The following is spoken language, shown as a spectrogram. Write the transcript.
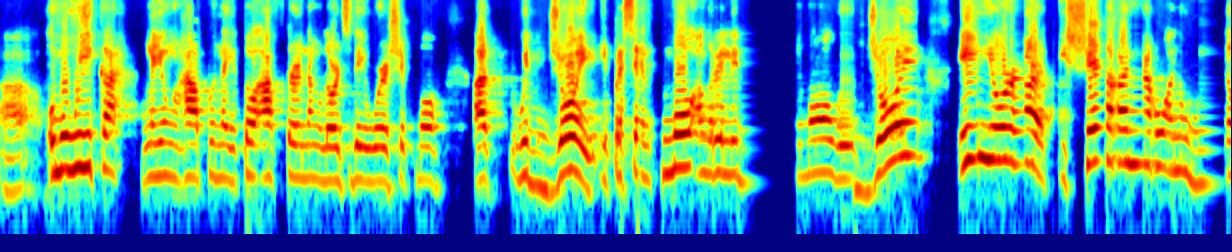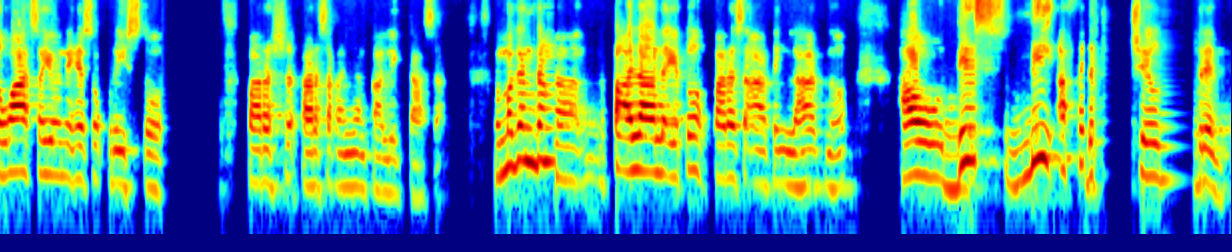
uh, umuwi ka ngayong hapon na ito after ng Lord's Day worship mo at with joy, i-present mo ang religion mo with joy in your heart. I-share sa Kanya kung anong ginawa sa iyo ni Heso Kristo para, sa, para sa Kanyang kaligtasan. Magandang uh, paalala ito para sa ating lahat. No? how this may affect the children.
